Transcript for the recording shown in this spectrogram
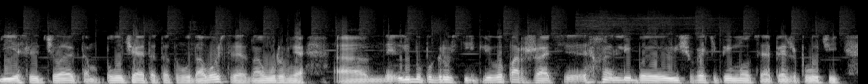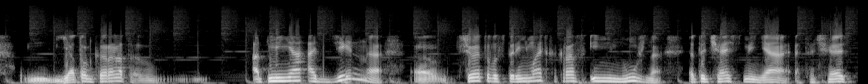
если человек там получает от этого удовольствие на уровне э, либо погрустить, либо поржать, либо еще какие-то эмоции, опять же, получить, я только рад от меня отдельно э, все это воспринимать как раз и не нужно. Это часть меня, это часть,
